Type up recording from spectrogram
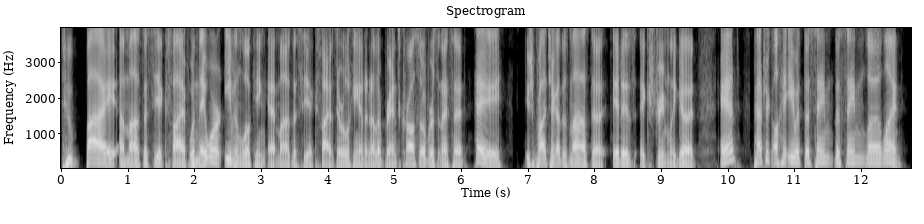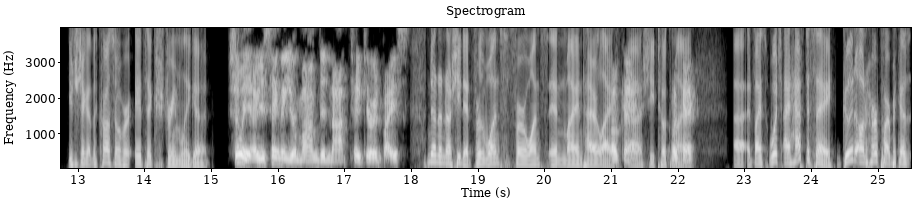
to buy a Mazda CX5 when they weren't even looking at Mazda CX5s. They were looking at another brand's crossovers, and I said, hey, you should probably check out this Mazda. It is extremely good. And Patrick, I'll hit you with the same the same uh, line. You should check out the crossover. It's extremely good. So, wait, are you saying that your mom did not take your advice? No, no, no. She did for once. For once in my entire life, Okay. uh, she took my Okay. uh, advice, which I have to say, good on her part because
